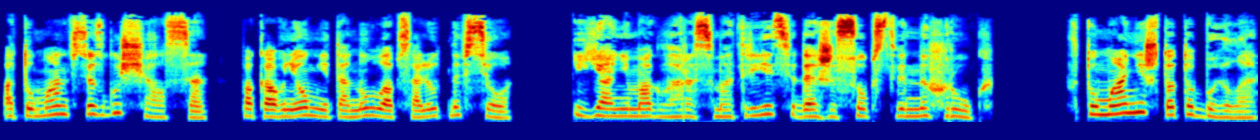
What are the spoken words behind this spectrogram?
а туман все сгущался, пока в нем не тонуло абсолютно все, и я не могла рассмотреть даже собственных рук. В тумане что-то было.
